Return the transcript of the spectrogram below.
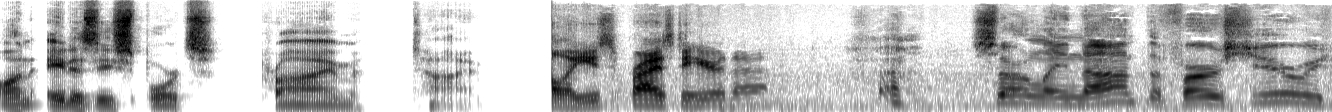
on A to Z Sports Prime Time. Are you surprised to hear that? Certainly not. The first year we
